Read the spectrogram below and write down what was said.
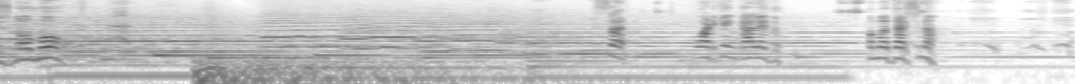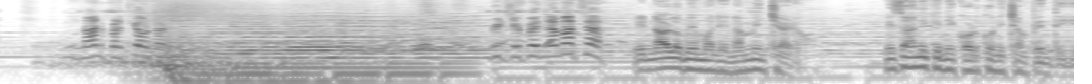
ఈజ్ నో మోర్ సార్ వాడికి ఏం కాలేదు. అమ్మ దర్శన నాన్న బ్రతికే ఉన్నాడు. వీడు చెప్పేది నమ్మదు సార్. ఇన్నాళ్ళు మిమ్మల్ని నమ్మించాడు. నిజానికి నీ కొడుకుని చంపింది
